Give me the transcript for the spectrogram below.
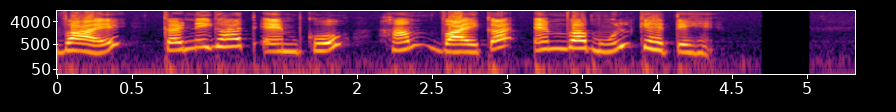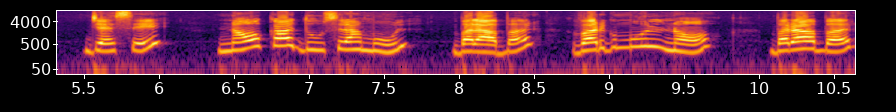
y करनी घात m को हम y का mवा मूल कहते हैं। जैसे 9 का दूसरा मूल बराबर वर्गमूल 9 बराबर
